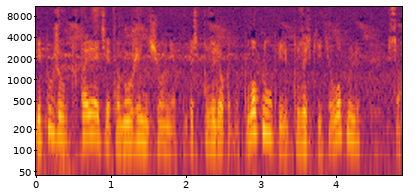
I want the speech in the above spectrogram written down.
И тут же вы повторяете это, но уже ничего нет. То есть пузырек этот лопнул, или пузырьки эти лопнули, все.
